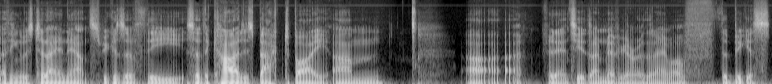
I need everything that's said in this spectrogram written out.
I think it was today announced because of the, so the card is backed by um, uh, financier that I'm never going to remember the name of, the biggest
